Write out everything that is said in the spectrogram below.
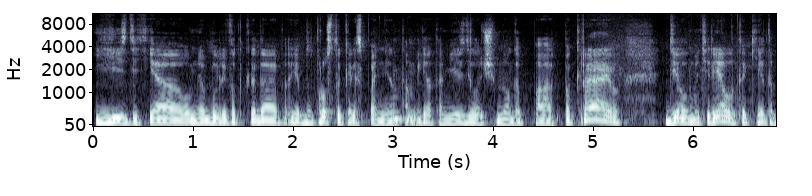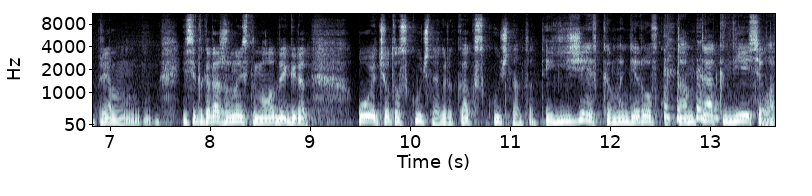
ездить. Я, у меня были вот, когда я был просто корреспондентом, я там ездил очень много по, по краю, делал материалы такие. Это прям... Если это когда журналисты молодые говорят, ой, что-то скучно. Я говорю, как скучно-то? Ты езжай в командировку, там так весело.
